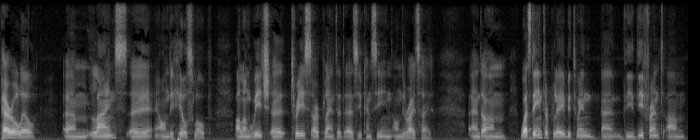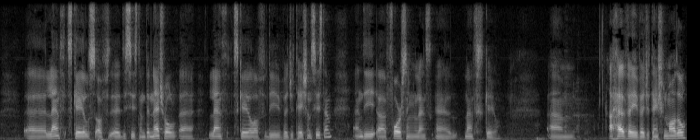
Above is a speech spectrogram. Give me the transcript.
parallel um, lines uh, on the hill slope along which uh, trees are planted, as you can see in, on the right side. And um, what's the interplay between uh, the different um, uh, length scales of uh, the system, the natural uh, length scale of the vegetation system, and the uh, forcing length, length scale? Um, I have a vegetation model,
